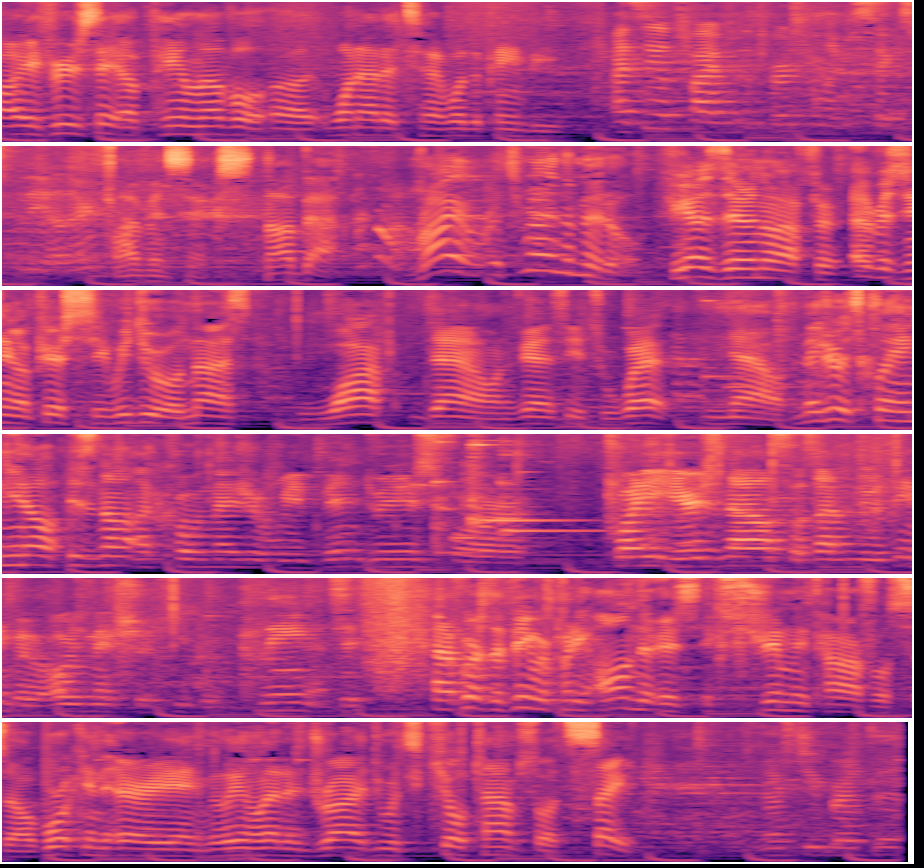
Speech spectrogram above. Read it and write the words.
All right, if you were to say a pain level, uh, one out of ten, what would the pain be? I'd say a five for the first one, like a six for the other. Five and six. Not bad. Right, it's right in the middle. If you guys didn't know, after every single piercing, we do a nice wipe down. If you guys see, it's wet now. Make sure it's clean. You know, this is not a code measure. We've been doing this for 20 years now, so it's not a new thing, but we always make sure to keep it clean. And, safe. and of course, the thing we're putting on there is extremely powerful. So work in the area and we're gonna let it dry, do its kill time, so it's safe. Nice deep breath in.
